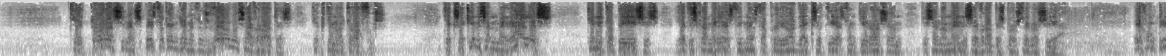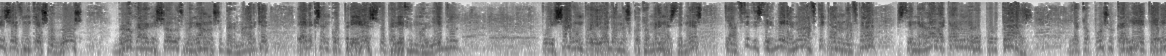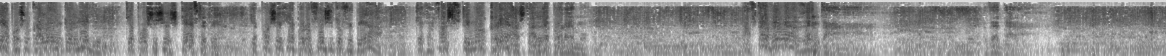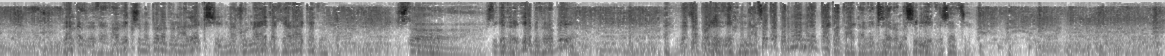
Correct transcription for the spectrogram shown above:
και τώρα συνασπίστηκαν και με τους Βέλγους αγρότες και κτηνοτρόφους και ξεκίνησαν μεγάλες κινητοποιήσεις για τις χαμηλές τιμές στα προϊόντα εξαιτίας των κυρώσεων της ΕΕ προς τη Ρωσία. Έχουν κλείσει εθνικές οδούς, μπλόκαραν εισόδους μεγάλων σούπερ μάρκετ, έριξαν κοπριές στο περίφημο Lidl, που εισάγουν προϊόντα με σκοτωμένες τιμές και αυτή τη στιγμή ενώ αυτοί κάνουν αυτά στην Ελλάδα κάνουν ρεπορτάζ για το πόσο καλή εταιρεία, πόσο καλό είναι το Lidl και πόσο σε σκέφτεται και πόσο έχει απορροφήσει το ΦΠΑ και θα φας φτηνό κρέας τα λέπορέ μου. Αυτά βέβαια δεν τα... δεν τα... Δεν, θα δείξουμε τώρα τον Αλέξη να κουνάει τα χεράκια του στο στην Κεντρική Επιτροπή. Ε, δεν τα πολύ δείχνουμε. Αυτό τα περνάμε τάκα-τάκα, δεν ξέρω, με συλλήβεις έτσι.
